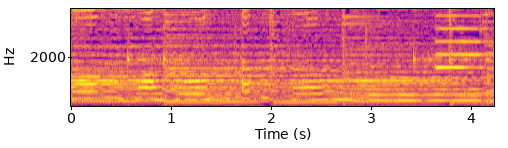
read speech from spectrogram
xóm hoàng hôn tóc sau đồi.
